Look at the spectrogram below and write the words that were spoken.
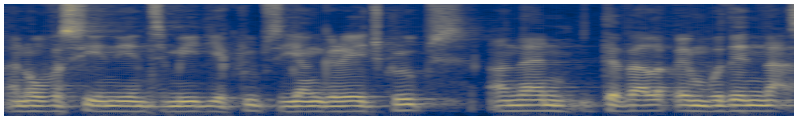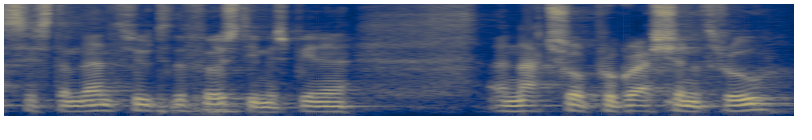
and overseeing the intermediate groups, the younger age groups, and then developing within that system then through to the first team. It's been a, a natural progression through.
